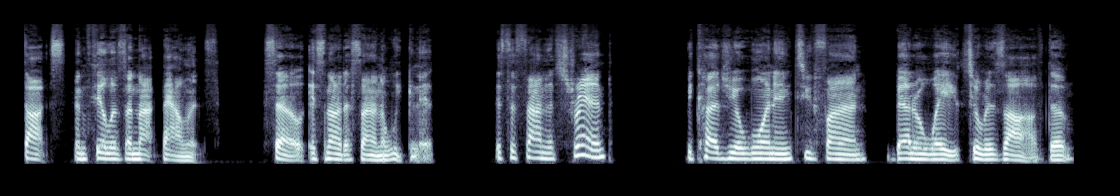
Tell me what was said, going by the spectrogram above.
thoughts and feelings are not balanced. So it's not a sign of weakness. It's a sign of strength because you're wanting to find better ways to resolve the,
